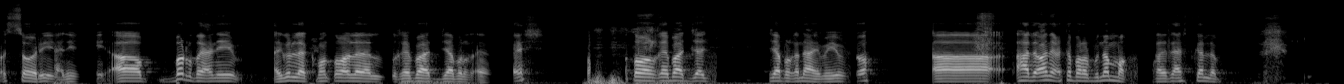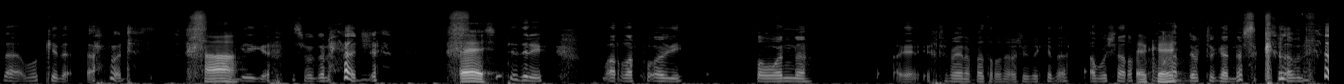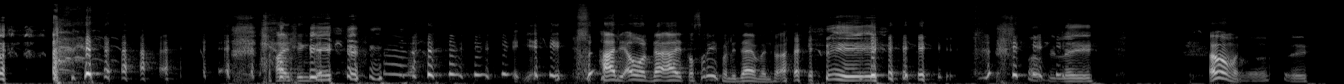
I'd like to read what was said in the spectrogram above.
بس سوري يعني. آه برضه يعني أقول لك من طول الغيبات جاب الغ... إيش؟ من طول الغيبات جا... جاب الغنايم أيوه. آه هذا أنا اعتبر المنمق اللي تعرف تتكلم. لا مو كذا أحمد. آه. دقيقة بس بقول حاجة. إيش؟ تدري مرة فوقي طولنا. يعني اختفينا فترة أو شيء زي كذا أبو شرف okay. قدمت قال نفس الكلام ذا. هذه أول. هاي التصريف اللي دائما إيه. ما في إلا إيه. عموما.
